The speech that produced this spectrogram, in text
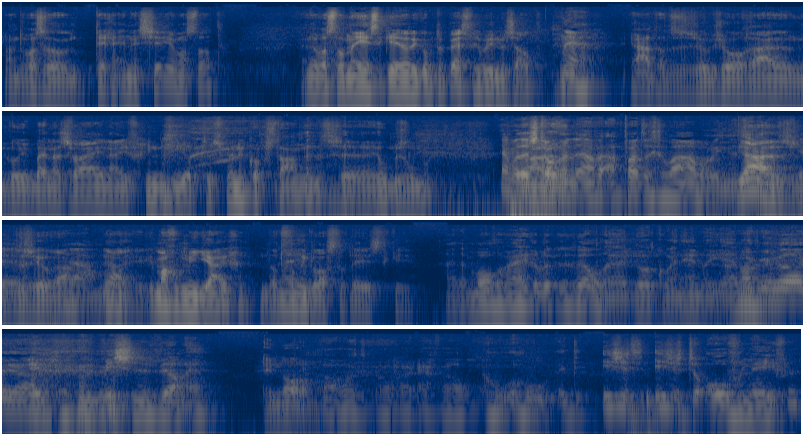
nou, dat was dan tegen NEC was dat. En dat was dan de eerste keer dat ik op de perstribune zat. Ja. Ja, dat is sowieso raar. Dan wil je bijna zwaaien naar je vrienden die op de spinnenkop staan. Dat is eh, heel bijzonder. Ja, maar dat is Maar- toch een a- aparte gewaarwording. Ja, natuurlijk. dat is, Eh, dat is heel raar. Ja, je mag ook niet juichen. Dat Nee. vond ik lastig de eerste keer. Ja, dat mogen wij gelukkig wel, eh, Wilco en Henry. Hè? Want wel, ja. eh, we missen het wel, hè? Enorm. Oh, het- oh, echt wel. Hoe, hoe, is, het, is het te overleven?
